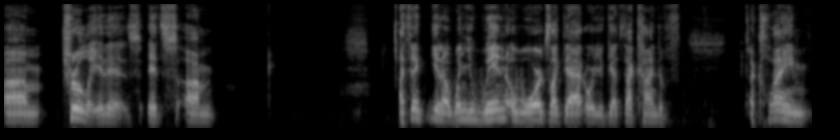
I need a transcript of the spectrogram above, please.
Um, truly, it is. It's. Um, I think you know when you win awards like that, or you get that kind of acclaim,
